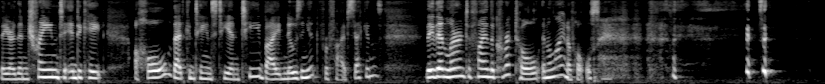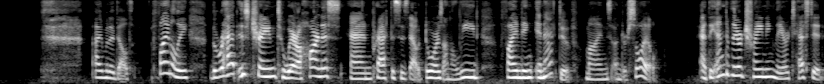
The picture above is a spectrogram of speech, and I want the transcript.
They are then trained to indicate a hole that contains TNT by nosing it for five seconds. They then learn to find the correct hole in a line of holes. I'm an adult. Finally, the rat is trained to wear a harness and practices outdoors on a lead, finding inactive mines under soil. At the end of their training, they are tested.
